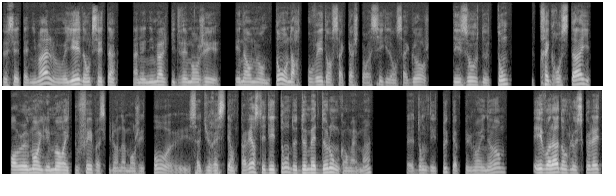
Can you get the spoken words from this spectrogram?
de cet animal. Vous voyez, donc c'est un, un animal qui devait manger énormément de thon. On a retrouvé dans sa cage thoracique et dans sa gorge des os de thon de très grosse taille. Probablement, il est mort étouffé parce qu'il en a mangé trop. Euh, ça a dû rester en travers. C'était des thons de 2 mètres de long quand même. Hein. Euh, donc des trucs absolument énormes. Et voilà donc le squelette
